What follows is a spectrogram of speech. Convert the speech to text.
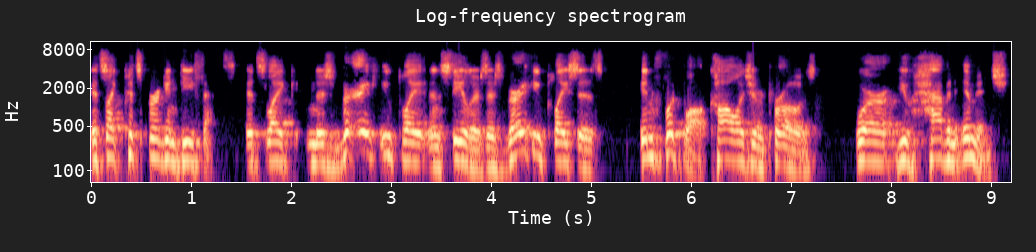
It's like Pittsburgh in defense. It's like there's very few play in Steelers. There's very few places in football, college and pros, where you have an image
